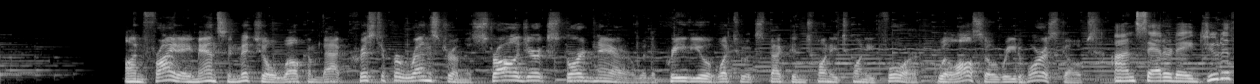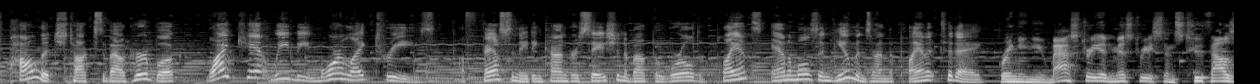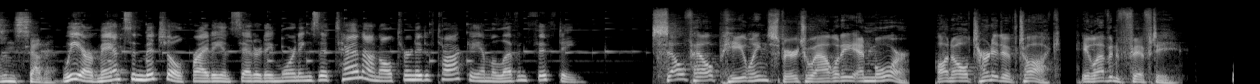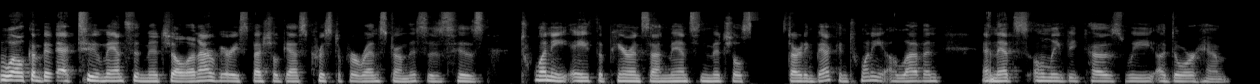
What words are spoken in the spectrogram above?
On Friday, Mantz and Mitchell welcomed back Christopher Renstrom, astrologer extraordinaire, with a preview of what to expect in 2024. We'll also read horoscopes. On Saturday, Judith Paulich talks about her book, Why Can't We Be More Like Trees? A fascinating conversation about the world of plants, animals, and humans on the planet today. Bringing you mastery and mystery since 2007. We are Mantz and Mitchell, Friday and Saturday mornings at 10 on Alternative Talk, AM 1150 self help, healing, spirituality, and more on Alternative Talk, 1150. Welcome back to Mantz and Mitchell and our very special guest, Christopher Renstrom. This is his 28th appearance on Mantz and Mitchell, starting back in 2011. And that's only because we adore him.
